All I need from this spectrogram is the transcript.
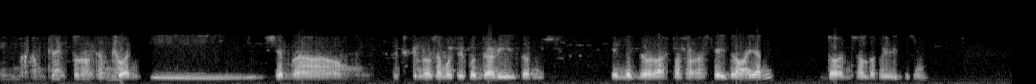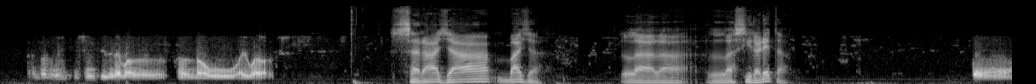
em crec tot el que em diuen i és que no és el contrari, doncs hem de les persones que hi treballen, doncs el 2025. El 2025 tindrem el, el nou Aigua Dols. Serà ja, vaja, la, la, la cirereta. Eh,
